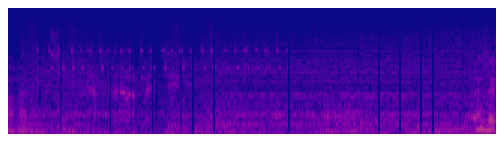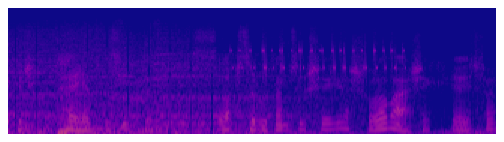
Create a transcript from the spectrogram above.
Na nem egyszer. Affirmative. Ö, Ezek kicsit helyet viszik, ez abszolút nem szükséges. Hol a másik? Ja, itt fenn.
